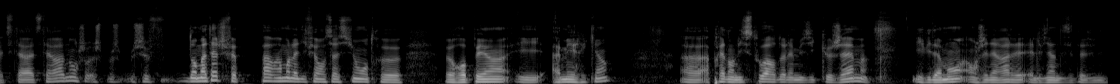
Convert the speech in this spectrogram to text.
etc., etc. Non, dans ma tête, je ne fais pas vraiment la différenciation entre européen et américain. Après, dans l'histoire de la musique que j'aime, évidemment, en général, elle, vient des États-Unis.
